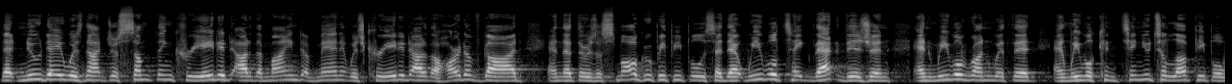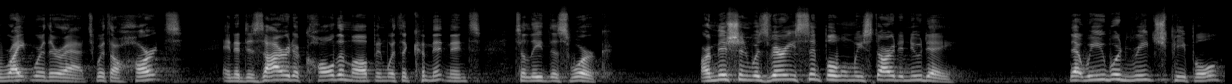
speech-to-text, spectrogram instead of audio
that New Day was not just something created out of the mind of man, it was created out of the heart of God, and that there was a small group of people who said that we will take that vision and we will run with it and we will continue to love people right where they're at with a heart and a desire to call them up and with a commitment to lead this work. Our mission was very simple when we started New Day that we would reach people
